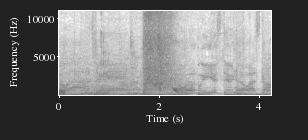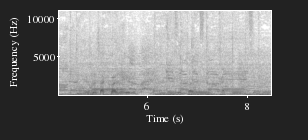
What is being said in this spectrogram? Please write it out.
Il y a juste à coller, coller, coller, saquer, coller.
